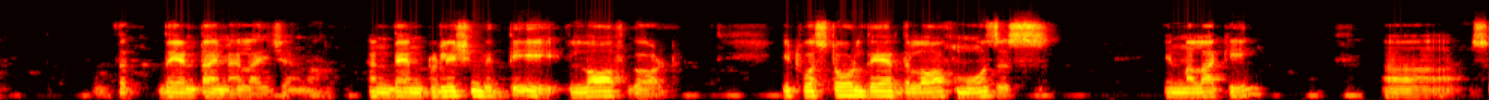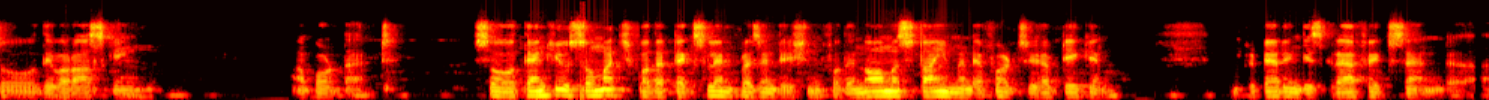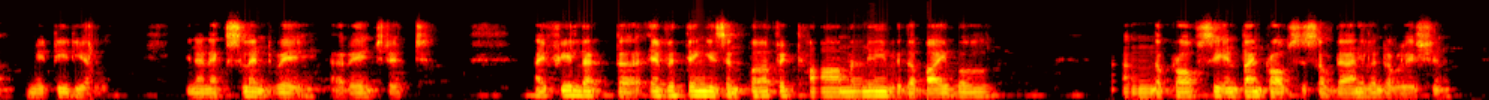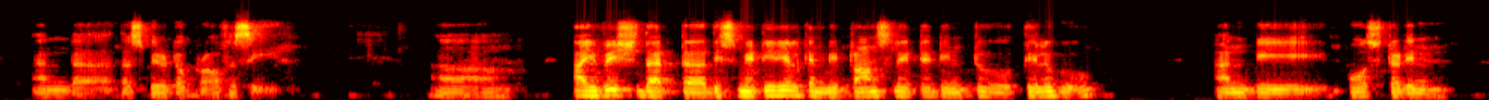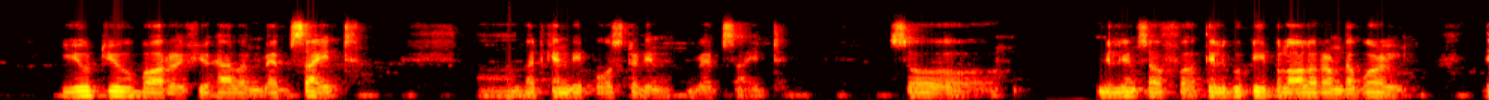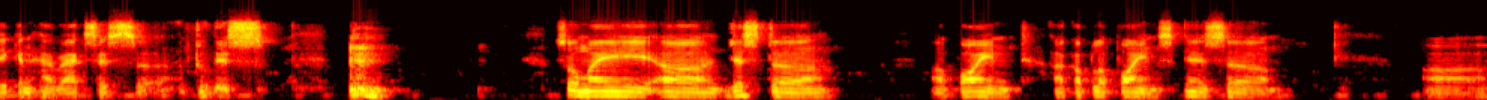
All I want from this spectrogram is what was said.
the, the end time Elijah, and, and then relation with the law of God. It was told there the law of Moses in Malachi. Uh, so they were asking about that. So thank you so much for that excellent presentation, for the enormous time and efforts you have taken in preparing these graphics and uh, material in an excellent way, arranged it. I feel that uh, everything is in perfect harmony with the Bible and the prophecy, end time prophecies of Daniel and Revelation and uh, the spirit of prophecy. Uh, I wish that uh, this material can be translated into Telugu and be posted in YouTube or if you have a website uh, that can be posted in website. So millions of uh, Telugu people all around the world, they can have access uh, to this. so my uh, just a point, a couple of points is uh, uh,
